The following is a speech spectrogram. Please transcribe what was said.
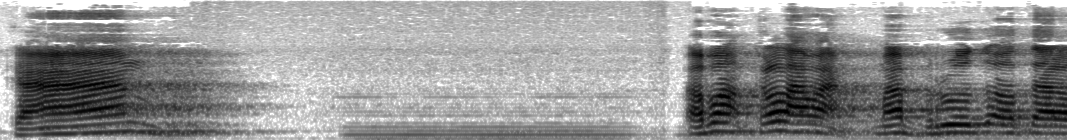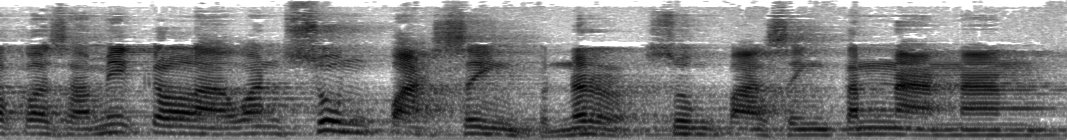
kang apa? Kelawan. Mabruratal qasami kelawan sumpah sing bener sumpah sing tenanan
